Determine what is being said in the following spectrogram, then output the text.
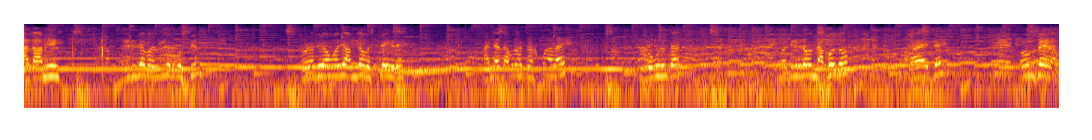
आता आम्ही शिर्डीच्या बसवर बसतील. थोड्या दिवसामध्ये आमच्या वस्ती आहे इकडे. आणि आता आपला ट्रक पण आलाय. बघू शकतात मग तिकडे जाऊन दाखवतो. काय आहे ते? ओम साईराम.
